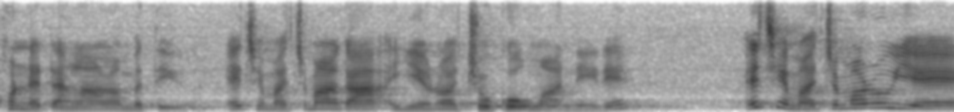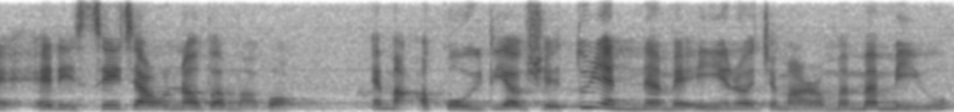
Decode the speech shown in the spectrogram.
ခုနှစ်တန်းလားတော့မသိဘူးအဲ့ချိန်မှာကျမကအရင်တော့ဂျိုကုန်းမှာနေတယ် အဲ့ချိန်မှာကျမတို့ရဲ့အဲ့ဒီစေးချောင်းအနောက်ဘက်မှာပေါ့အဲ့မှာအကိုကြီးတယောက်ရှိတယ်သူ့ရဲ့နာမည်အရင်တော့ကျမတော့မမှတ်မိဘူး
